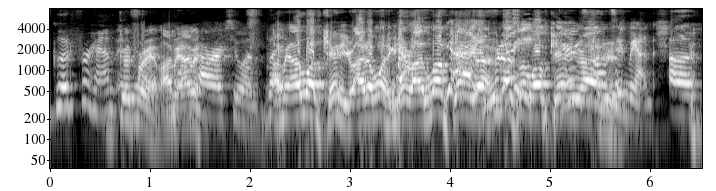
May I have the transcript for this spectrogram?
good for him. Good for him. I mean, I mean- power to him. I mean, I love Kenny. I don't want to get. I love Yeah, Kenny. Who doesn't love Kenny Very Rogers? talented man. Um,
